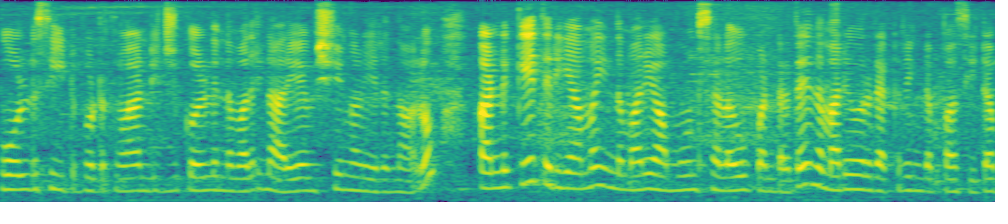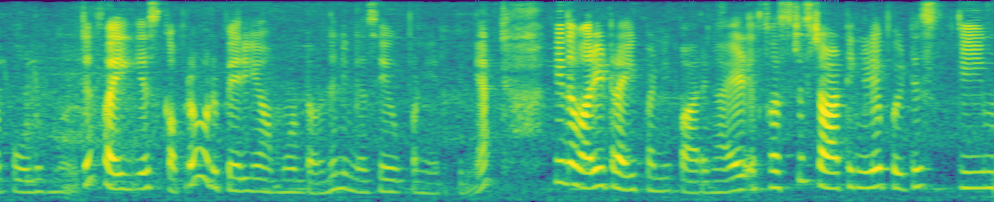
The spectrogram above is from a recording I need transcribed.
கோல்டு சீட்டு போட்டு போட்டிருக்கலாம் டிஜிகோல்டு இந்த மாதிரி நிறைய விஷயங்கள் இருந்தாலும் கண்ணுக்கே தெரியாமல் இந்த மாதிரி அமௌண்ட் செலவு பண்ணுறத இந்த மாதிரி ஒரு ரெக்கரிங் டெபாசிட்டாக போடும்போது ஃபைவ் இயர்ஸ்க்கு அப்புறம் ஒரு பெரிய அமௌண்ட்டை வந்து நீங்கள் சேவ் பண்ணியிருப்பீங்க. இந்த மாதிரி ட்ரை பண்ணி பாருங்கள் ஃபஸ்ட்டு ஸ்டார்டிங்லேயே போயிட்டு ஸ்கீம்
